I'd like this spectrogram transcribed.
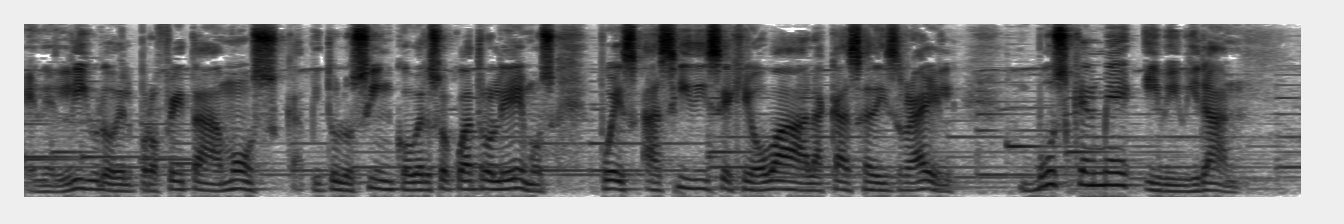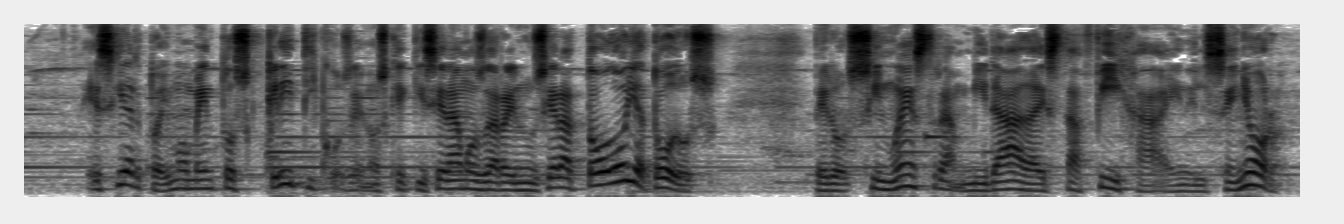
En el libro del profeta Amós, capítulo 5, verso 4 leemos, pues así dice Jehová a la casa de Israel, búsquenme y vivirán. Es cierto, hay momentos críticos en los que quisiéramos renunciar a todo y a todos, pero si nuestra mirada está fija en el Señor,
